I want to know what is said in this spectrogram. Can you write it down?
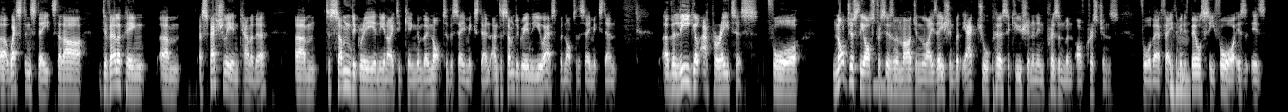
uh, Western states that are developing, um, especially in Canada, um, to some degree in the United Kingdom, though not to the same extent, and to some degree in the US, but not to the same extent. Uh, the legal apparatus for not just the ostracism and marginalization, but the actual persecution and imprisonment of Christians for their faith. Mm-hmm. I mean, if mm-hmm. Bill C four is is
